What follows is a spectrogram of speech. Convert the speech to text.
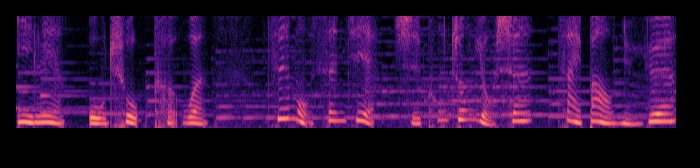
忆念，无处可问。”知母生界时，空中有声再报女曰。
